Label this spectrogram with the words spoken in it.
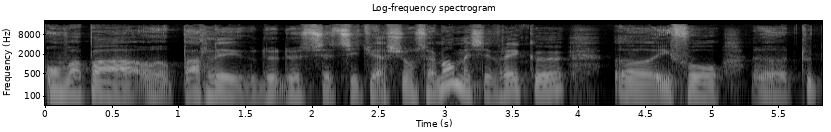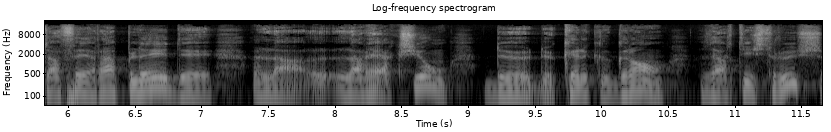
On ne va pas euh, parler de, cette situation seulement, mais c'est vrai que il faut tout à fait rappeler la, réaction de, quelques grands artistes russes.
